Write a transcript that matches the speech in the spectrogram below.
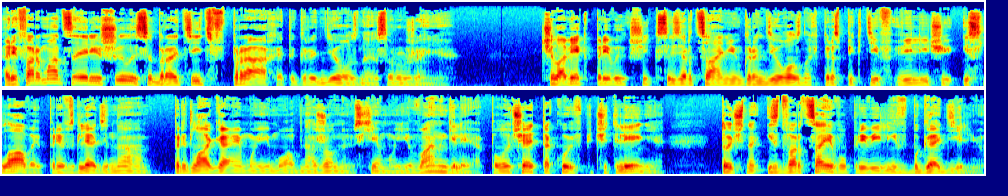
Реформация решилась обратить в прах это грандиозное сооружение. Человек, привыкший к созерцанию грандиозных перспектив величия и славы, при взгляде на предлагаемую ему обнаженную схему Евангелия, получает такое впечатление, точно из дворца его привели в богадельню.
